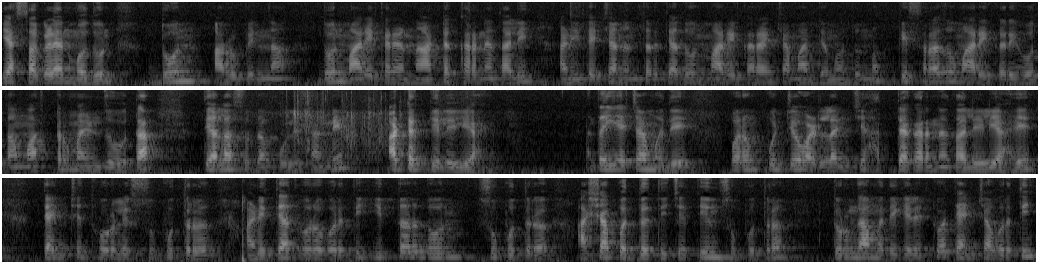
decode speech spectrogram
या सगळ्यांमधून दोन आरोपींना दोन मारेकऱ्यांना अटक करण्यात आली आणि त्याच्यानंतर त्या दोन मारेकऱ्यांच्या माध्यमातून मग तिसरा जो मारेकरी होता मास्टर माइंड जो होता त्याला सुद्धा पोलिसांनी अटक केलेली आहे. आता याच्यामध्ये परमपूज्य वडिलांची हत्या करण्यात आलेली आहे त्यांचे थोरले सुपुत्र आणि त्याचबरोबर ती इतर दोन सुपुत्र अशा पद्धतीचे तीन सुपुत्र तुरुंगामध्ये गेलेत किंवा त्यांच्यावरती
